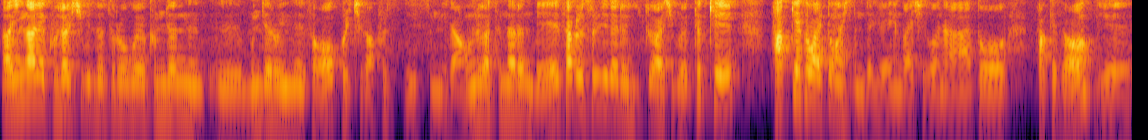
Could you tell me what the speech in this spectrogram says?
아, 인간의 구설 시비도 들어오고요. 금전 문제로 인해서 골치가 아플 수도 있습니다. 오늘 같은 날은 매사를 순리대로 이끌어 가시고요. 특히 밖에서 활동하시는 분들 여행 가시거나 또 밖에서 예,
